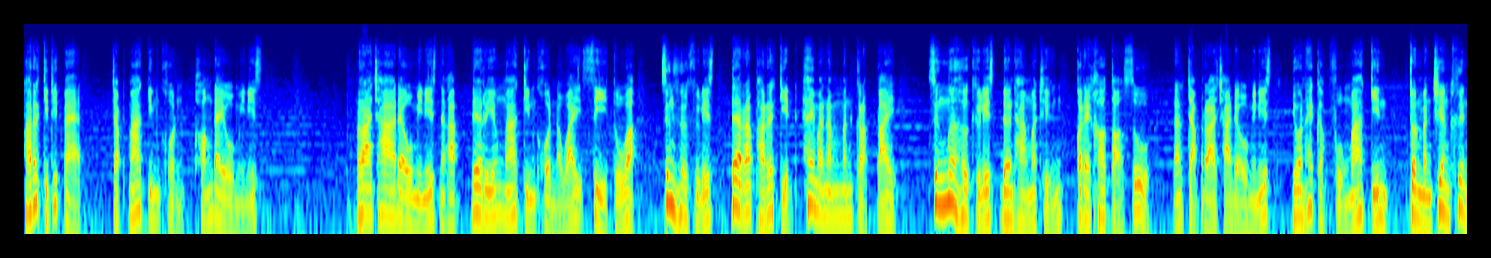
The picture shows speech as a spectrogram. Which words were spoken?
ภารกิจที่ 8 จับม้ากินคนของไดโอมินิส ราชาไดโอมินิสนะครับได้เลี้ยงม้ากินคนเอาไว้ 4 ตัว ซึ่งเฮอร์คิวลิสได้รับภารกิจให้มานำมันกลับไป ซึ่งเมื่อเฮอร์คิวลิสเดินทางมาถึงก็ได้เข้าต่อสู้ และจับราชาไดโอมินิสโยนให้กับฝูงม้ากินจนมันเชื่องขึ้น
